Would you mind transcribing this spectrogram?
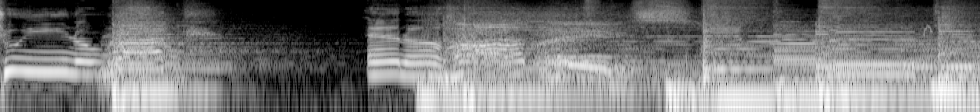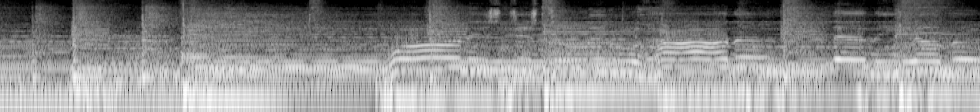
Between a rock and a hard place. One is just a little harder than the other.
